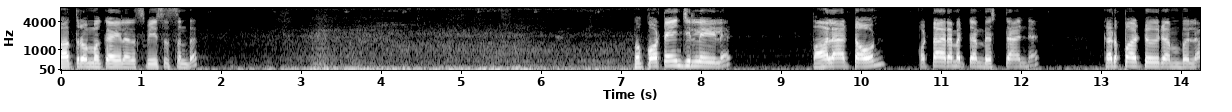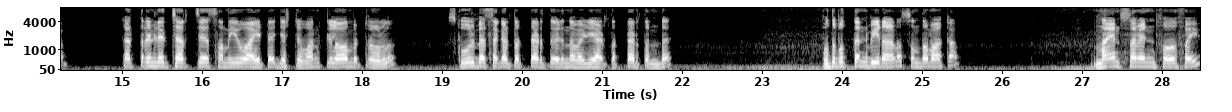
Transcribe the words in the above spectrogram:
ബാത്റൂമൊക്കെ അതിൽ സ്പേസസ് ഉണ്ട്. ഇപ്പോൾ കോട്ടയം ജില്ലയിലെ Pala town Kottaramattam bus stand Kadappattoor അമ്പലം കത്രിന്റെ ചർച്ച് സമീപമായിട്ട് ജസ്റ്റ് വൺ കിലോമീറ്റർ ഉള്ളൂ. സ്കൂൾ ബസ്സൊക്കെ തൊട്ടടുത്ത് വരുന്ന വഴിയാണ് തൊട്ടടുത്തുണ്ട്. പുതുപുത്തൻ വീടാണ് സ്വന്തമാക്കാം. Nine seven four five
